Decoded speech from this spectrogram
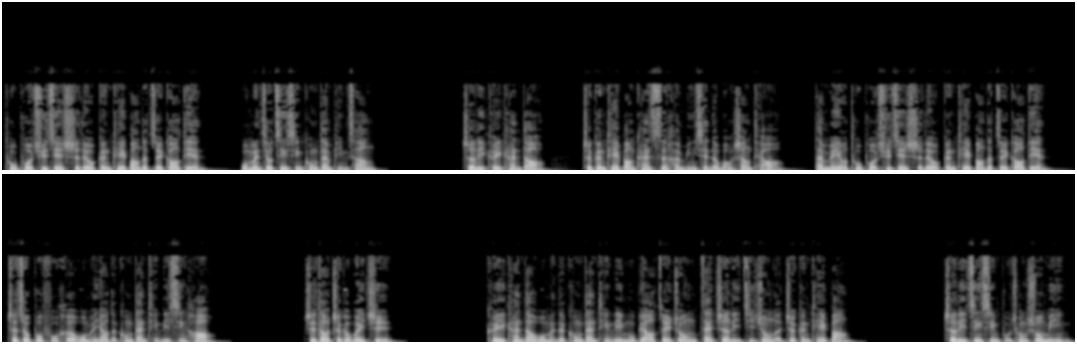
突破区间十六根 K 棒的最高点，我们就进行空单平仓。这里可以看到，这根 K 棒看似很明显的往上调。但没有突破区间十六根 K 棒的最高点，这就不符合我们要的空单停利信号。直到这个位置，可以看到我们的空单停利目标最终在这里击中了这根 K 棒。这里进行补充说明：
